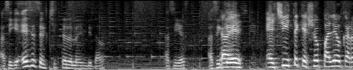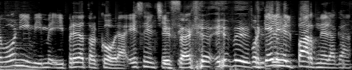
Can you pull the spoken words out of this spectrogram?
Así que ese es el chiste de los invitados. Así es. Así que. El, chiste que yo paleo carbón y, Predator cobra. Ese es el chiste. Exacto. Ese Porque él es el partner acá.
